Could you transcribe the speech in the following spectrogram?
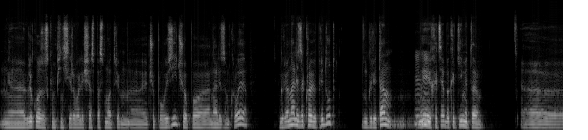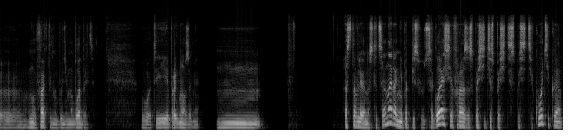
«Э, глюкозу скомпенсировали, сейчас посмотрим, что по УЗИ, что по анализам крови. Говорю, анализы крови придут, говорю, там мы Мгм. хотя бы какими-то э, ну, фактами будем обладать. Вот, и прогнозами. М, Оставляю на стационар, они подписывают согласие, фраза «спасите, спасите, спасите котика».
